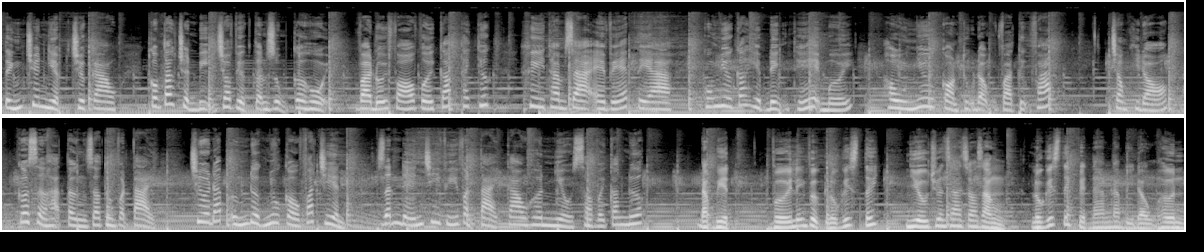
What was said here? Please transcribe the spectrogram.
tính chuyên nghiệp chưa cao, công tác chuẩn bị cho việc tận dụng cơ hội và đối phó với các thách thức khi tham gia EVFTA cũng như các hiệp định thế hệ mới hầu như còn thụ động và tự phát. Trong khi đó, cơ sở hạ tầng giao thông vận tải chưa đáp ứng được nhu cầu phát triển, dẫn đến chi phí vận tải cao hơn nhiều so với các nước. Đặc biệt, với lĩnh vực logistics, nhiều chuyên gia cho rằng logistics Việt Nam đang bị động hơn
